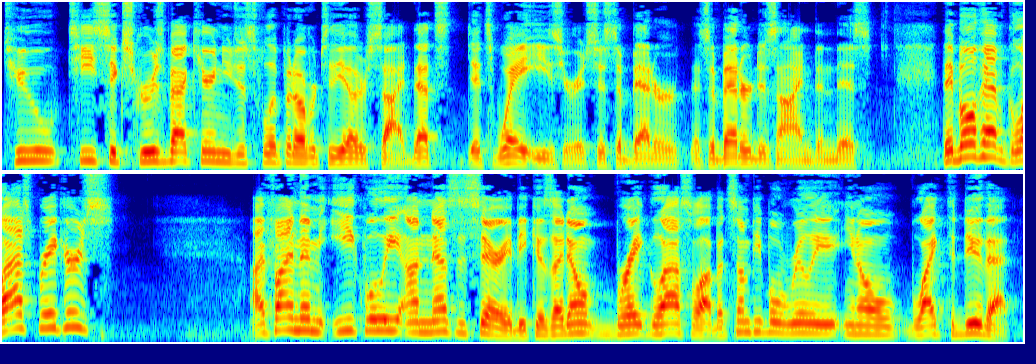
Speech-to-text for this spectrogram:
two T6 screws back here and you just flip it over to the other side. That's it's way easier. It's just a better it's a better design than this. They both have glass breakers. I find them equally unnecessary because I don't break glass a lot, but some people really, you know, like to do that.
